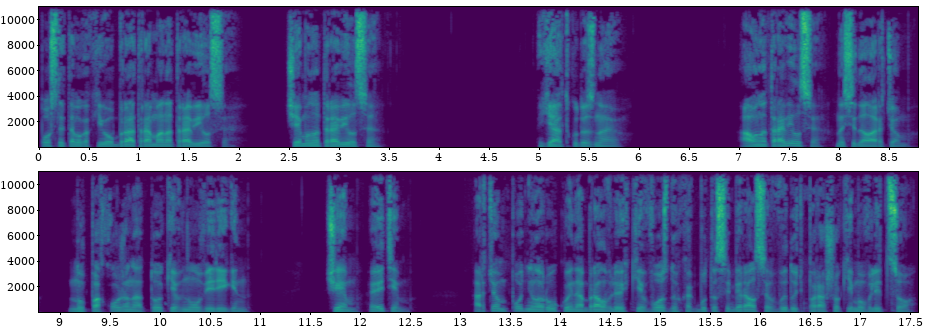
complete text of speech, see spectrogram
После того, как его брат Роман отравился. Чем он отравился?» «Я откуда знаю?» «А он отравился?» — наседал Артем. «Ну, похоже на то», — кивнул Веригин. «Чем? Этим?» Артем поднял руку и набрал в легкий воздух, как будто собирался выдуть порошок ему в лицо.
